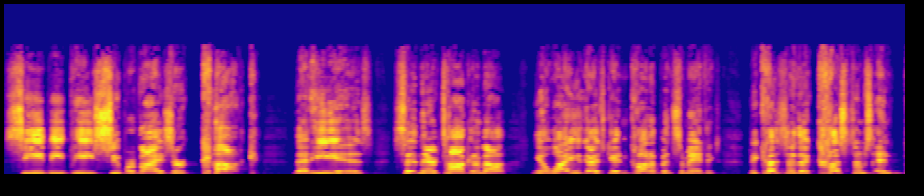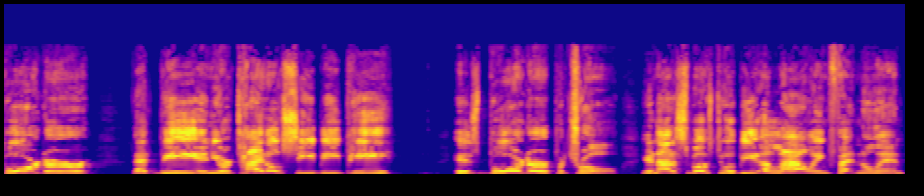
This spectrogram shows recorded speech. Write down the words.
CBP supervisor cuck that he is sitting there talking about, you know, why are you guys getting caught up in semantics? Because of the customs and border that be in your title CBP is border patrol. You're not supposed to be allowing fentanyl in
